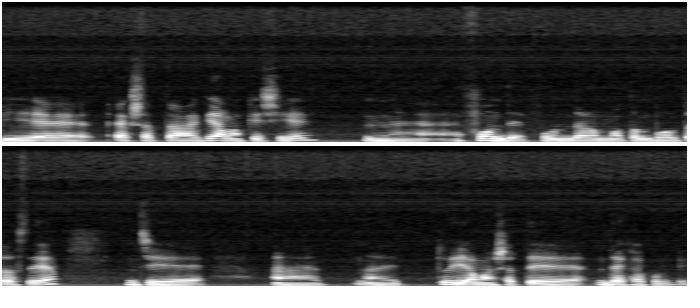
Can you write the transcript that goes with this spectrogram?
বিয়ে এক সপ্তাহ আগে আমাকে সে ফোন দেয়। ফোন দেওয়ার মতন বলতেছে যে তুই আমার সাথে দেখা করবি।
